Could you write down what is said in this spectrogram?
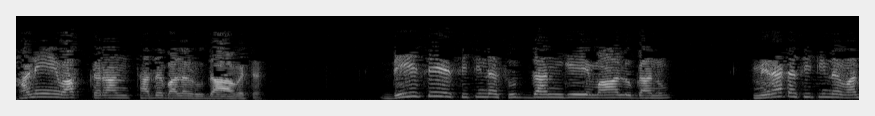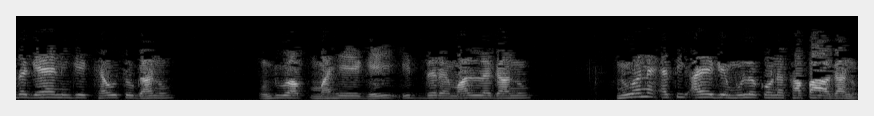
කණේ වක් කරන් තද බල රුදාවට. දේශයේ සිටින සුද්දන්ගේ මාළු ගනු මෙරට සිටින වද ගෑණිගේ කැවුතු ගනු උඳුවක් මහේ ගෙයි ඉද්දර මල්ල ගනු නුවණ ඇති අයගේ මුල කොන කපා ගනු.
